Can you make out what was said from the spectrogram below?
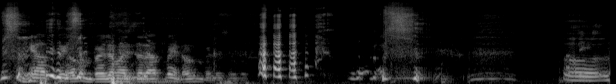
Niye attık oğlum? Böyle maçları atmayın oğlum böyle şeyler. Aa.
